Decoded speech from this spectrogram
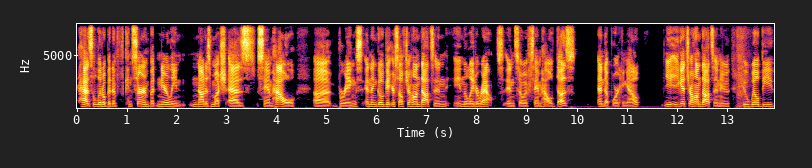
has a little bit of concern, but nearly not as much as Sam Howell uh, brings, and then go get yourself Jahan Dotson in the later rounds. And so if Sam Howell does end up working out you, you get Jahan Dotson, who who will be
